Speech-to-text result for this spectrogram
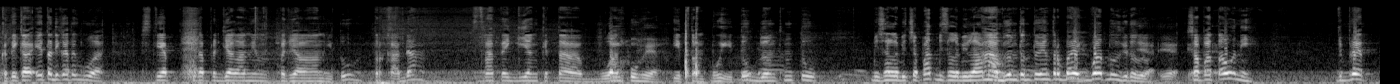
Ketika eh tadi kata gua, setiap kita perjalanan perjalanan itu terkadang strategi yang kita buat Tempuh ya? tempuh itu belum tentu bisa lebih cepat bisa lebih lama ah, belum tentu yang terbaik buat lu gitu loh. Iya, iya, iya. Siapa tahu nih, jebret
